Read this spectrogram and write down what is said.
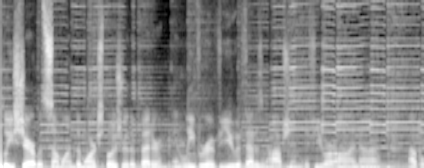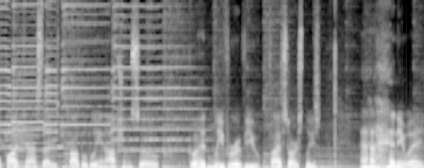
please share it with someone. The more exposure the better. And leave a review if that is an option. If you are on uh, apple podcast that is probably an option. So go ahead and leave a review. Five stars please anyway,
